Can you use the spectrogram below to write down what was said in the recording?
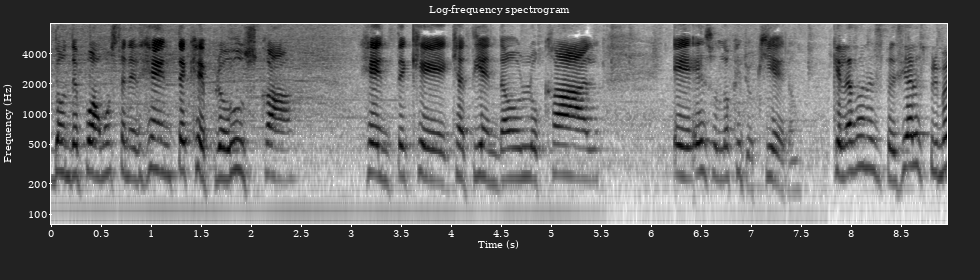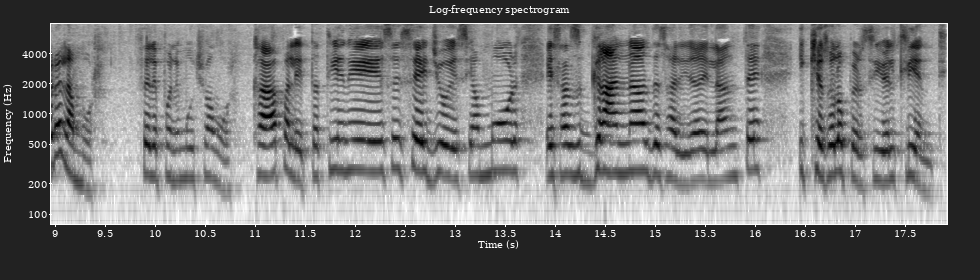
donde podamos tener gente que produzca, gente que, que atienda un local, eh, eso es lo que yo quiero. ¿Qué las hacen especiales? Primero el amor, se le pone mucho amor. Cada paleta tiene ese sello, ese amor, esas ganas de salir adelante y que eso lo percibe el cliente.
